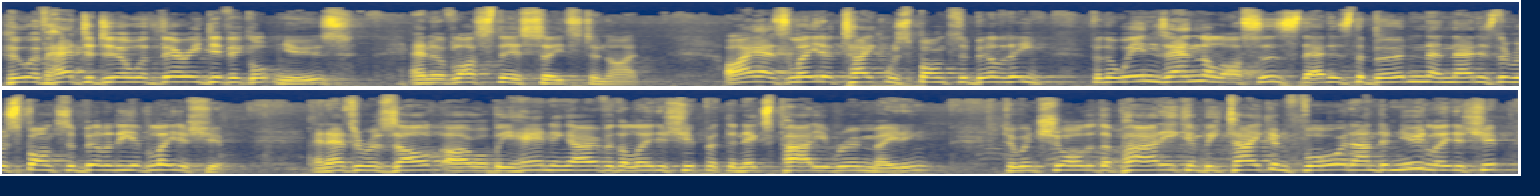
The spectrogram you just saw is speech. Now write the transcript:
who have had to deal with very difficult news and have lost their seats tonight, I, as leader, take responsibility for the wins and the losses. That is the burden and that is the responsibility of leadership. And as a result, I will be handing over the leadership at the next party room meeting to ensure that the party can be taken forward under new leadership,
